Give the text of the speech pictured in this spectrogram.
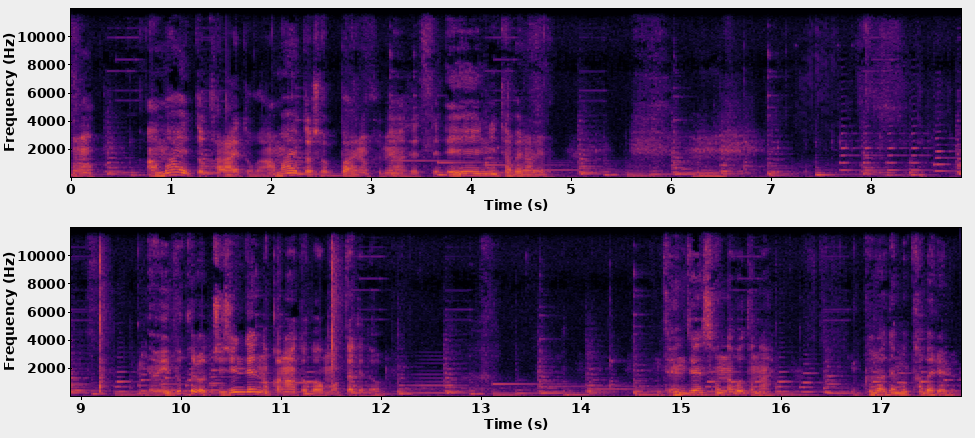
この、甘いと辛いとか甘いとしょっぱいの組み合わせって永遠に食べられる。袋縮んでんのかなとか思ったけど全然そんなことない。いくらでも食べれる。うん。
